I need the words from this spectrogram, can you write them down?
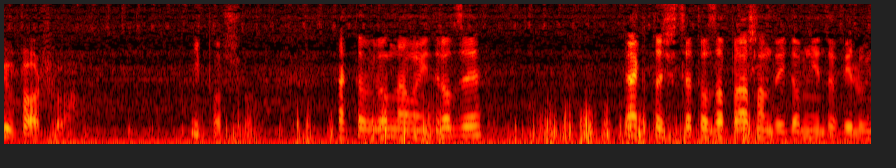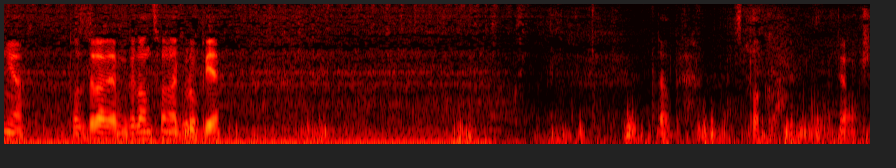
I poszło. I poszło. Tak to wygląda moi drodzy. Jak ktoś chce to zapraszam tutaj do mnie do Wielunia. Pozdrawiam gorąco na grupie. Пока. Пока.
